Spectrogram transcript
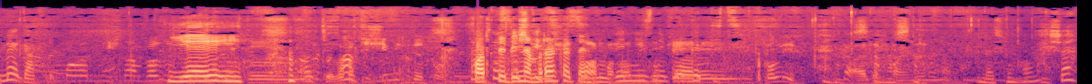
mega frig. Yay! Altceva. Foarte Să bine, știți, îmbracă-te. Nu veniți nepregătiți. Așa?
